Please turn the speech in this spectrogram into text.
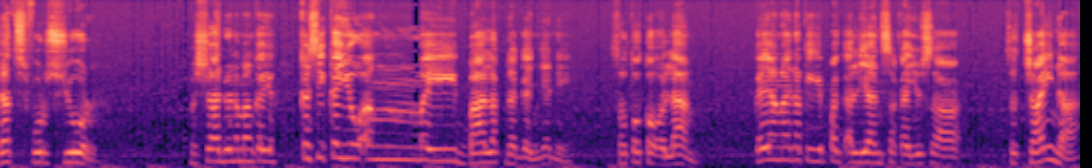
That's for sure. Masyado naman kayo. Kasi kayo ang may balak na ganyan eh. Sa totoo lang. Kaya nga nakikipag-alyansa kayo sa sa China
